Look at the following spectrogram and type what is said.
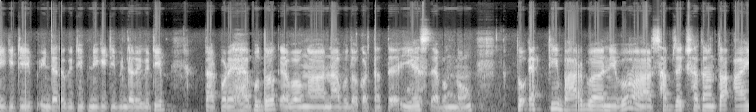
negative interrogative negative interrogative তারপরে হ্যাঁ বোধক এবং না বোধক অর্থাৎ ইয়েস এবং নো। তো একটি ভার্ব নেব আর সাবজেক্ট সাধারণত আই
